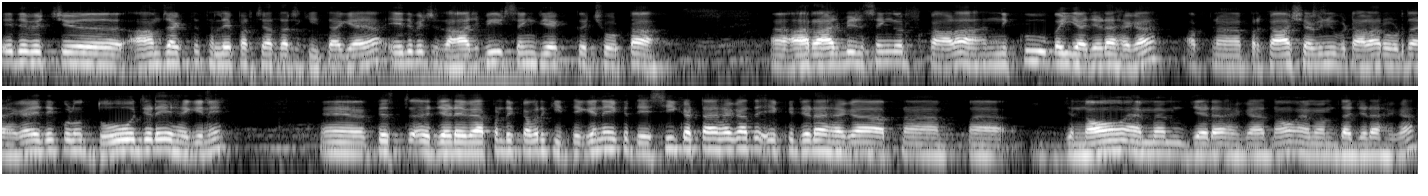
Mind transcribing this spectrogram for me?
ਇਹਦੇ ਵਿੱਚ ਆਰਮਸ ਐਕਟ ਥੱਲੇ ਪਰਚਾ ਦਰਜ ਕੀਤਾ ਗਿਆ ਆ। ਇਹਦੇ ਵਿੱਚ ਰਾਜਵੀਰ ਸਿੰਘ ਜੇ ਇੱਕ ਛੋਟਾ ਆ ਰਾਜਵੀਰ ਸਿੰਘ ਉਰਫ ਕਾਲਾ, ਨਿੱਕੂ ਬਈਆ ਜਿਹੜਾ ਹੈਗਾ, ਆਪਣਾ ਪ੍ਰਕਾਸ਼ ਐਵਨਿਊ ਬਟਾਲਾ ਰੋਡ ਦਾ ਹੈਗਾ। ਇਹਦੇ ਕੋਲੋਂ ਦੋ ਜਿਹੜੇ ਹੈਗੇ ਨੇ ਪਿਸਟ ਜਿਹੜੇ ਵੈਪਨ ਰਿਕਵਰ ਕੀਤੇ ਗਏ ਨੇ। ਇੱਕ ਦੇਸੀ ਕੱਟਾ ਹੈਗਾ ਤੇ ਇੱਕ ਜਿਹੜਾ ਹੈਗਾ ਆਪਣਾ 9 ਐਮਐਮ ਜਿਹੜਾ ਹੈਗਾ 9 ਐਮਐਮ ਦਾ ਜਿਹੜਾ ਹੈਗਾ।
